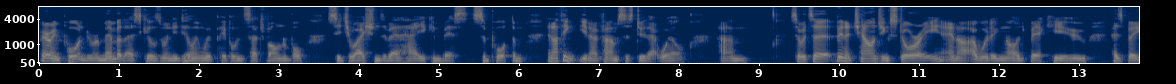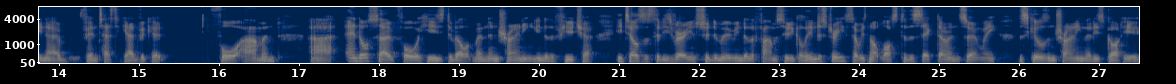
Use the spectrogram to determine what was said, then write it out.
very important to remember those skills when you're dealing with people in such vulnerable situations about how you can best support them. And I think you know pharmacists do that well. Um, so it's a, been a challenging story, and I, I, would acknowledge Beck here, who has been a fantastic advocate for Armin uh, and also for his development and training into the future. He tells us that he's very interested to move into the pharmaceutical industry, so he's not lost to the sector, and certainly the skills and training that he's got here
